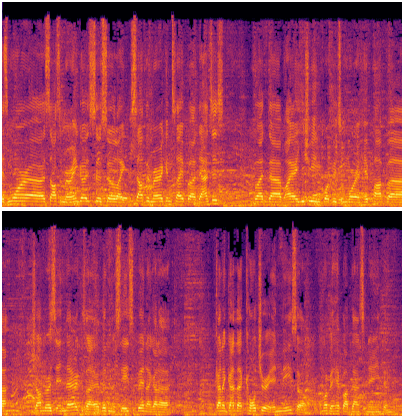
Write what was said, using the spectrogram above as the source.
It's more uh, salsa merengue, so, so like South American type uh, dances. But um, I usually incorporate some more hip hop uh, genres in there because I live in the states a bit, and I gotta kind of got that culture in me. So I'm more of a hip hop dancer than anything.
